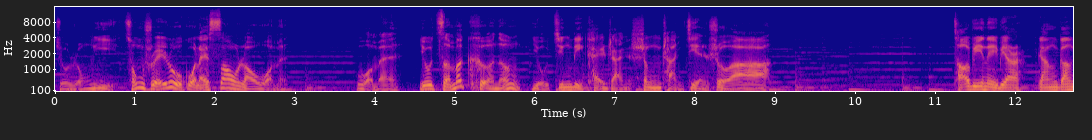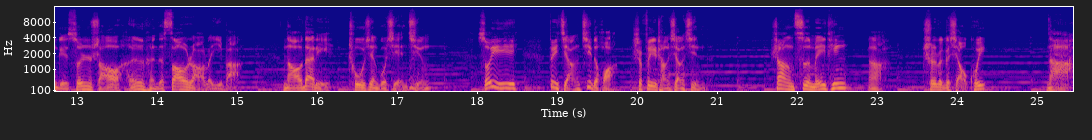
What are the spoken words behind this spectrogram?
就容易从水路过来骚扰我们，我们又怎么可能有精力开展生产建设啊？曹丕那边刚刚给孙韶狠狠地骚扰了一把，脑袋里出现过险情，所以对蒋济的话是非常相信的。上次没听啊，吃了个小亏，那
